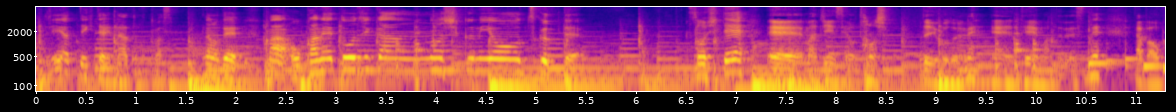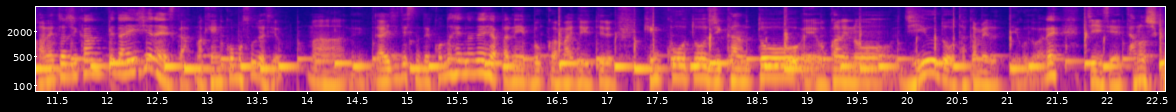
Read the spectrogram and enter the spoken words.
感じでやっていきたいなと思ってますなのでまあお金と時間の仕組みを作ってそして、えーまあ、人生を楽しむということでね、えー、テーマでですね、やっぱお金と時間って大事じゃないですか。まあ、健康もそうですよ。まあ、ね、大事ですので、この辺のね、やっぱね、僕は毎度言ってる健康と時間と、え、お金の自由度を高めるっていうことがね、人生楽しく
